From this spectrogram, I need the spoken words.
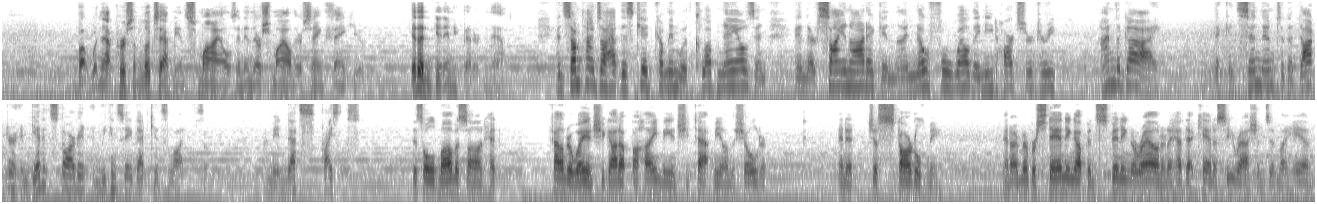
but when that person looks at me and smiles, and in their smile they're saying thank you, it doesn't get any better than that. And sometimes I'll have this kid come in with club nails and, and they're cyanotic, and I know full well they need heart surgery. I'm the guy that can send them to the doctor and get it started, and we can save that kid's life. So, I mean, that's priceless. This old mama san had found her way, and she got up behind me and she tapped me on the shoulder. And it just startled me. And I remember standing up and spinning around, and I had that can of C-rations in my hand.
